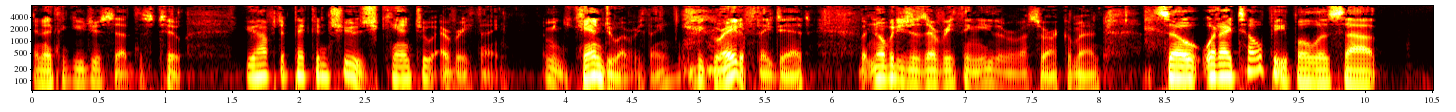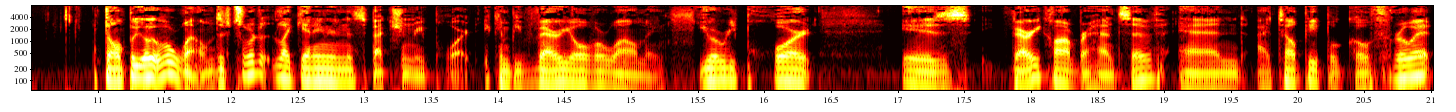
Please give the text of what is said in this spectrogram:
and I think you just said this too, you have to pick and choose. You can't do everything. I mean, you can do everything. It'd be great if they did, but nobody does everything either of us recommend. So what I tell people is that don't be overwhelmed. It's sort of like getting an inspection report. It can be very overwhelming. Your report is very comprehensive and I tell people go through it,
